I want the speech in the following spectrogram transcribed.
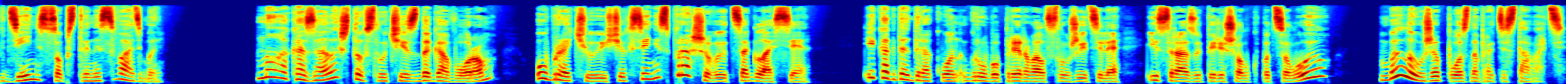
в день собственной свадьбы. Но оказалось, что в случае с договором у брачующихся не спрашивают согласия. И когда дракон грубо прервал служителя и сразу перешел к поцелую, было уже поздно протестовать.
